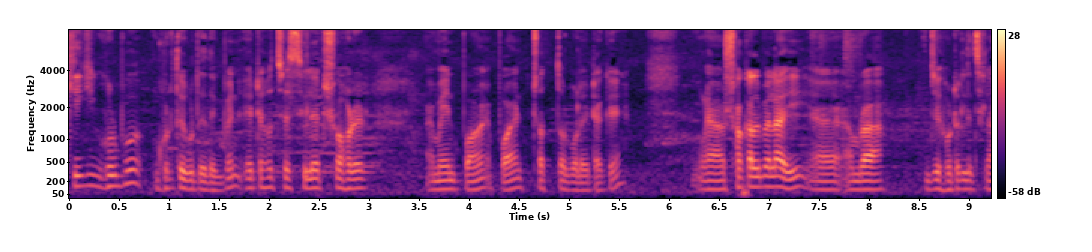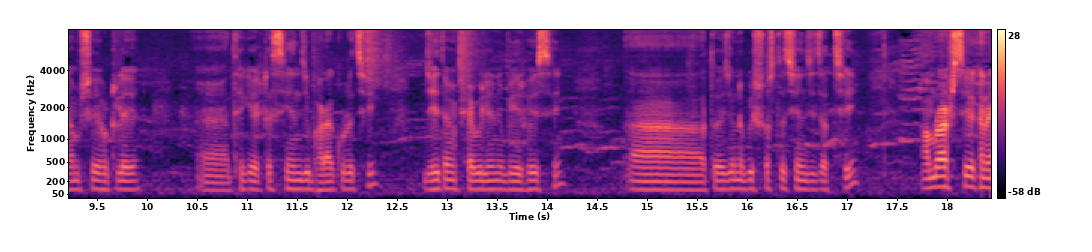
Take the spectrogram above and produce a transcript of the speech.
কী কী ঘুরবো? ঘুরতে ঘুরতে দেখবেন। এটা হচ্ছে সিলেট শহরের মেইন পয়েন্ট চত্বর বলে এটাকে। সকালবেলায় আমরা যে হোটেলে ছিলাম সেই হোটেলে থেকে একটা সিএনজি ভাড়া করেছি। যেহেতু আমি ফ্যামিলি নিয়ে বের হয়েছি তো এই জন্য বিশ্বস্ত সিএনজি যাচ্ছি। আমরা আসছি এখানে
